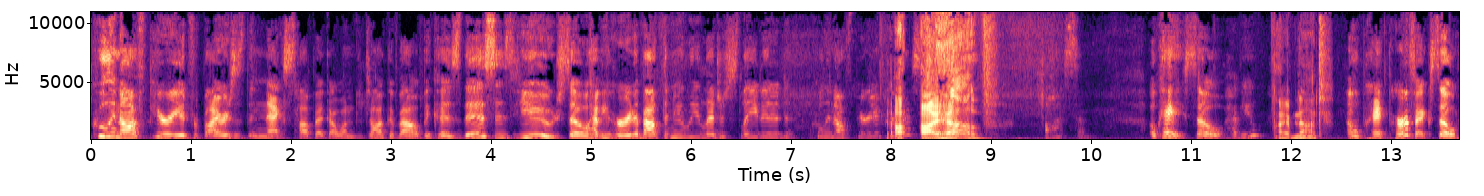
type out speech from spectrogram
cooling off period for buyers is the next topic I wanted to talk about because this is huge. So, have you heard about the newly legislated cooling off period for I. I have. Awesome. Okay, so have you? I have not. Okay, perfect. So,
